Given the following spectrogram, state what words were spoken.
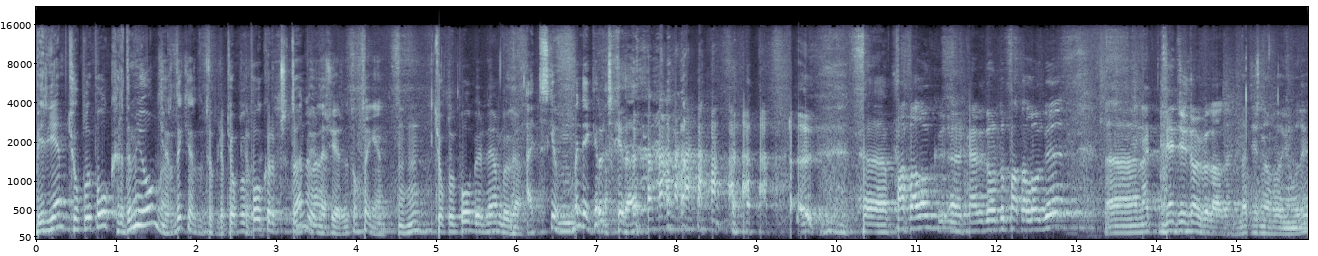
bu yerga ham теплый pol kirdimi yo'qmi kirdi, kirdi to'pli. To'pli pol kirib chiqdi, Mana mana shu yerda to'xtagan. теплый pol bu yerda ham bo'lgan Aytdingizki, bunday kirib chiqadi. patolog koridorda patologi natijnoy bo'ladi Natijani qo'ygan bo'ldik.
